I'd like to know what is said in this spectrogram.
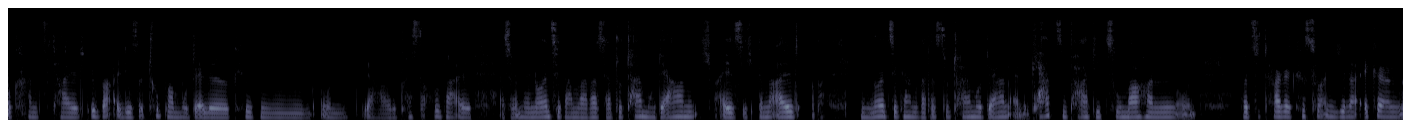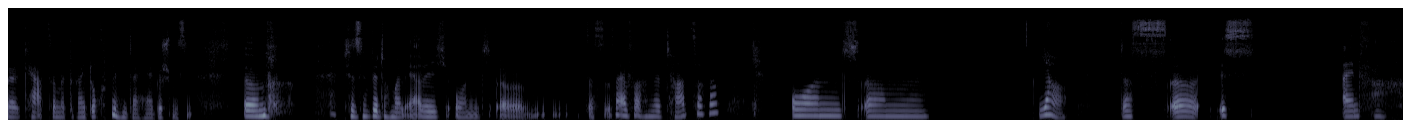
du kannst halt überall diese Tupper-Modelle kriegen und ja, du kannst auch überall, also in den 90ern war das ja total modern, ich weiß, ich bin alt, aber in den 90ern war das total modern, eine Kerzenparty zu machen und heutzutage kriegst du an jeder Ecke eine Kerze mit drei Duchten hinterhergeschmissen. Ähm, da sind wir doch mal ehrlich und ähm, das ist einfach eine Tatsache und ähm, ja, das äh, ist einfach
